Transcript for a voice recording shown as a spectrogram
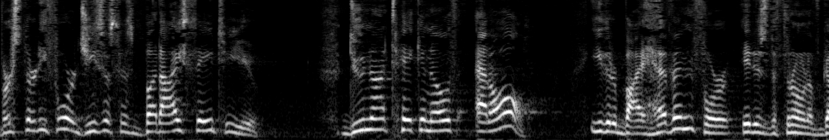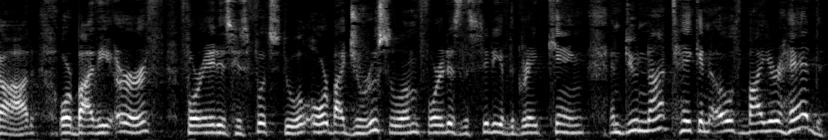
Verse 34, Jesus says, But I say to you, do not take an oath at all, either by heaven, for it is the throne of God, or by the earth, for it is his footstool, or by Jerusalem, for it is the city of the great king. And do not take an oath by your head,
